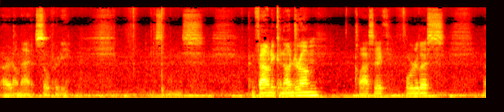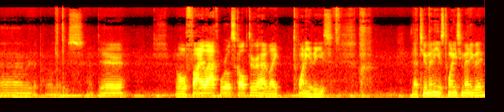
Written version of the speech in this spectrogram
The art on that is so pretty. Nice. Confounded Conundrum. Classic. Borderless. Uh, where did I put all those? Up there. The old Phylath World Sculptor. I have like 20 of these. Is that too many? Is 20 too many, babe?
